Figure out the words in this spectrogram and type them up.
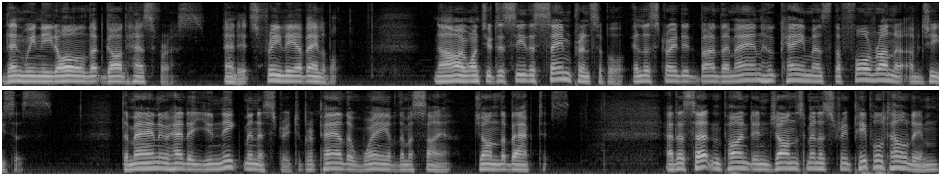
then we need all that God has for us, and it's freely available. Now I want you to see the same principle illustrated by the man who came as the forerunner of Jesus, the man who had a unique ministry to prepare the way of the Messiah, John the Baptist. At a certain point in John's ministry, people told him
